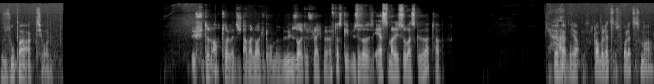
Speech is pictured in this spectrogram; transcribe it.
super Aktion. Ich finde das auch toll, wenn sich da mal Leute drum bemühen. Sollte es vielleicht mal öfters geben. Ist das doch das erste Mal, dass ich sowas gehört habe. Ja, wir hatten ja, ich glaube, letztes, vorletztes Mal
